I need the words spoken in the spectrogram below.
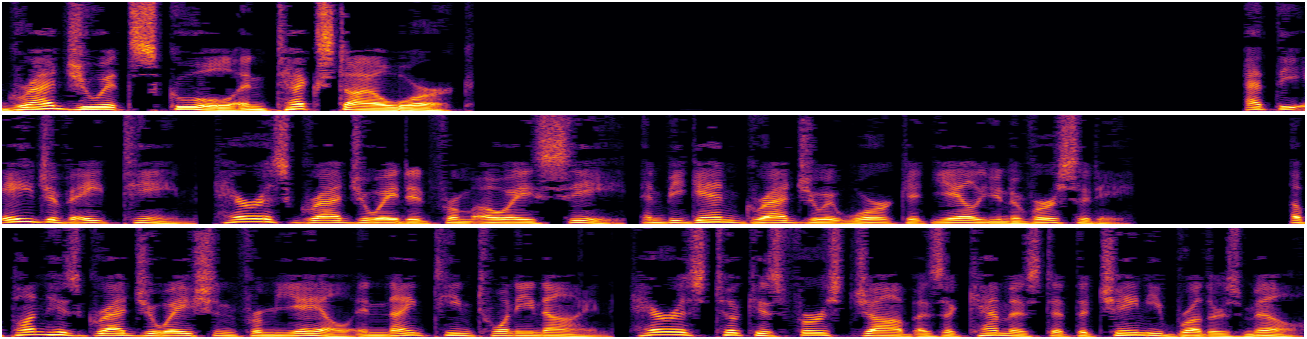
Graduate school and textile work At the age of 18, Harris graduated from OAC, and began graduate work at Yale University. Upon his graduation from Yale in 1929, Harris took his first job as a chemist at the Cheney Brothers Mill.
